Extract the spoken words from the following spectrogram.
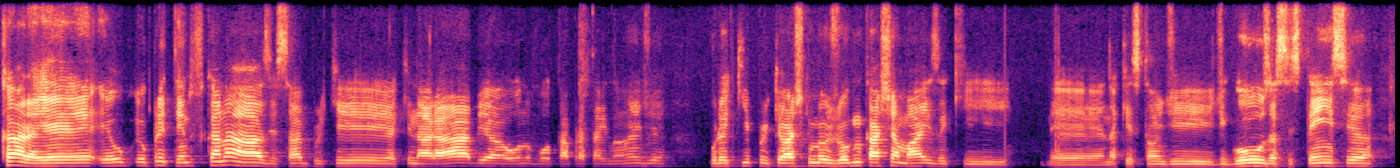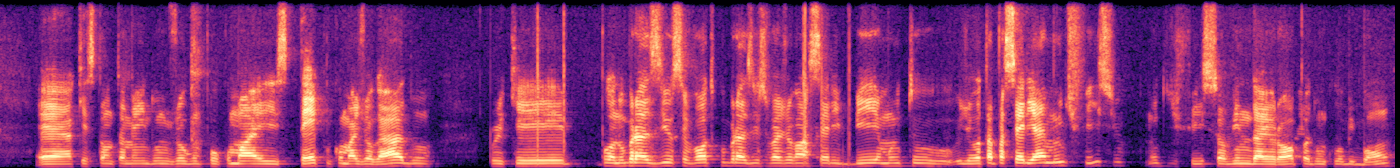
Cara, é, eu, eu pretendo ficar na Ásia, sabe? Porque aqui na Arábia ou não voltar para Tailândia por aqui, porque eu acho que o meu jogo encaixa mais aqui é, na questão de, de gols, assistência, é, a questão também de um jogo um pouco mais técnico, mais jogado, porque pô, no Brasil, você volta para o Brasil, você vai jogar uma Série B, é muito. Voltar para a Série A é muito difícil, muito difícil, só vindo da Europa, de um clube bom.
